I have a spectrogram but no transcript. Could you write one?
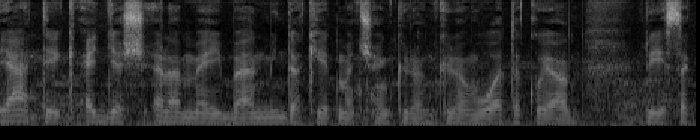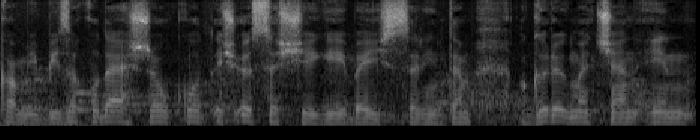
játék egyes elemeiben mind a két meccsen külön-külön voltak olyan részek, ami bizakodásra okot, és összességében is szerintem a görög meccsen én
